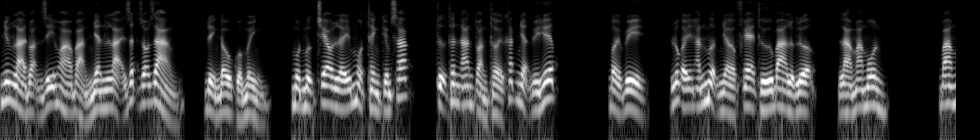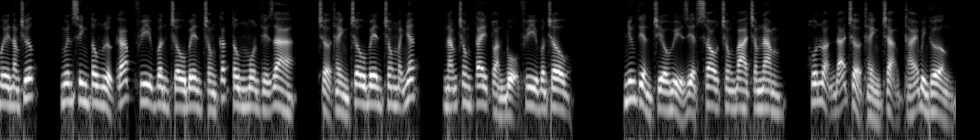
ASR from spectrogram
nhưng là đoạn dĩ hòa bản nhân lại rất rõ ràng, đỉnh đầu của mình, một mực treo lấy một thanh kiếm sắc, tự thân an toàn thời khắc nhận uy hiếp. Bởi vì, lúc ấy hắn mượn nhờ phe thứ ba lực lượng, là ma môn. 30 năm trước, Nguyên Sinh Tông lực gáp Phi Vân Châu bên trong các tông môn thế gia, trở thành châu bên trong mạnh nhất, nắm trong tay toàn bộ Phi Vân Châu. Nhưng tiền triều hủy diệt sau trong 300 năm, hỗn loạn đã trở thành trạng thái bình thường,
